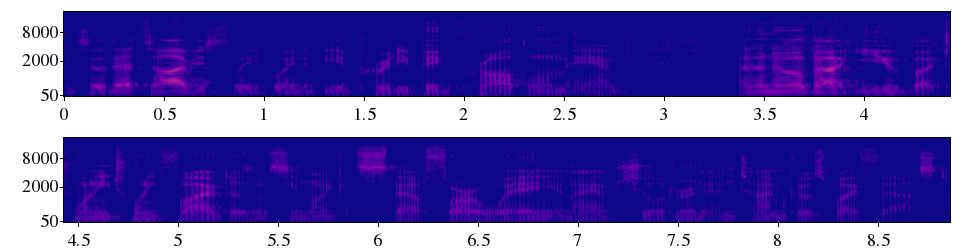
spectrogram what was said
And so that's obviously going to be a pretty big problem. And I don't know about you, but 2025 doesn't seem like it's that far away, and I have children, and time goes by fast.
